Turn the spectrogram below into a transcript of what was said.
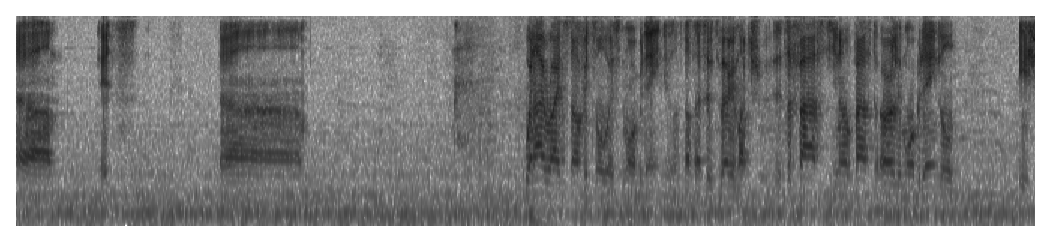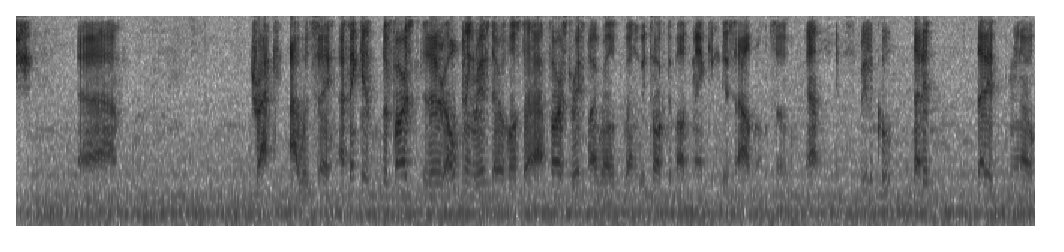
Um, it's um, when I write stuff, it's always Morbid Angel and stuff like that. So it's very much it's a fast, you know, fast early Morbid Angel ish um, track, I would say. I think it, the first, the opening riff there was the uh, first riff I wrote when we talked about making this album. So yeah, it's really cool that it, that it, you know,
